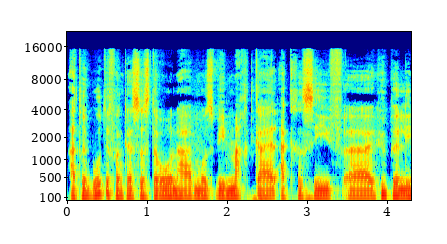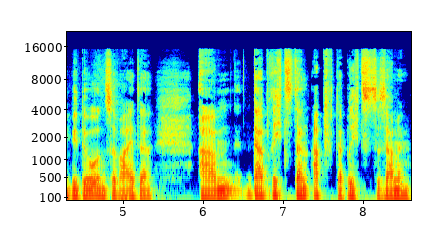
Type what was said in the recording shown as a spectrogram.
Attribute von Testosteron haben muss, wie machtgeil, aggressiv, äh, Hyperlibido und so weiter. Ähm, da bricht's dann ab, da bricht's zusammen.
